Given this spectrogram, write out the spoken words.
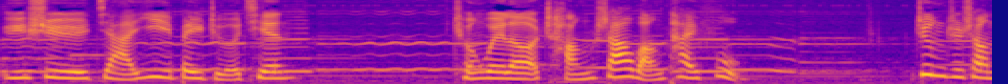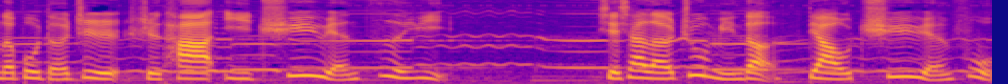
于是贾谊被折迁，成为了长沙王太傅。政治上的不得志使他以屈原自缢。写下了著名的《吊屈原赋》。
